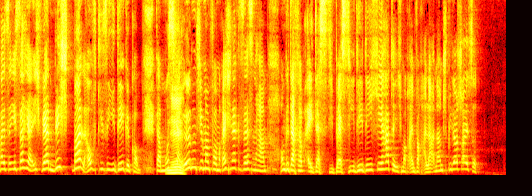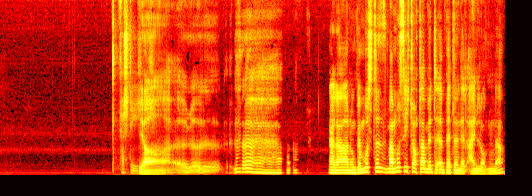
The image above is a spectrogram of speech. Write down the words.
weißt du, ich sag ja, ich wäre nicht mal auf diese Idee gekommen. Da muss Nee. ja irgendjemand vorm Rechner gesessen haben und gedacht haben, ey, das ist die beste Idee, die ich je hatte. Ich mache einfach alle anderen Spieler scheiße. Verstehe ich. Ja, äh, äh, keine Ahnung. Wir musste, man muss sich doch damit äh, Battlenet einloggen, ne?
